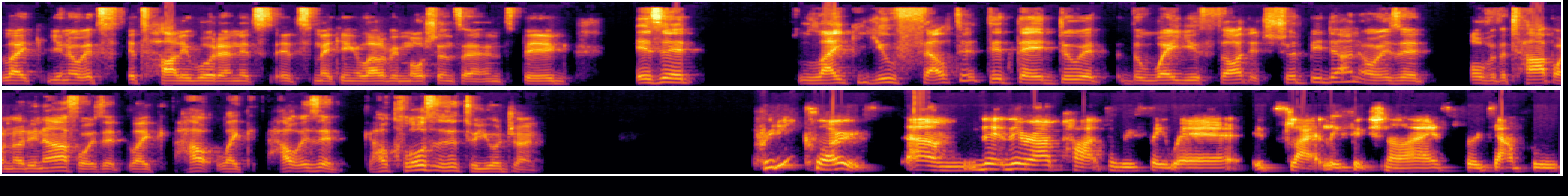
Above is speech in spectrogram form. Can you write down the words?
like you know it's it's hollywood and it's it's making a lot of emotions and it's big. Is it like you felt it? Did they do it the way you thought it should be done or is it over the top or not enough or is it like how like how is it how close is it to your journey? Pretty close. Um there, there are parts obviously where it's slightly fictionalized. For example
